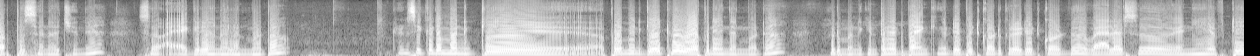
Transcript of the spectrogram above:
పర్పస్ అని వచ్చింది. సో ఐ అగ్రీ అనాలన్నమాట. ఫ్రెండ్స్ ఇక్కడ మనకి పేమెంట్ గేట్వే ఓపెన్ అయిందనమాట ఇక్కడ మనకి internet banking debit card credit card wallets NEFT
